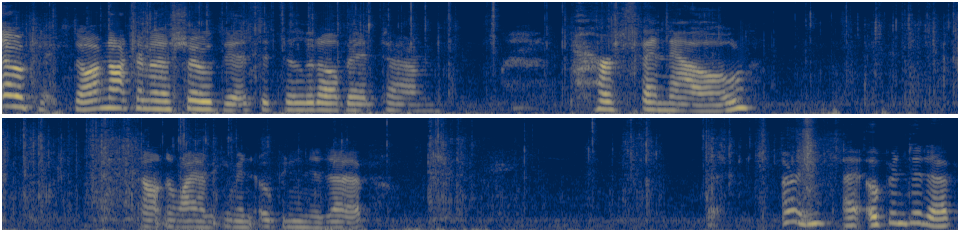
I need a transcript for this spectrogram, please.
Okay, so I'm not going to show this. It's a little bit um, personal. I don't know why I'm even opening it up. Alright, I opened it up.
